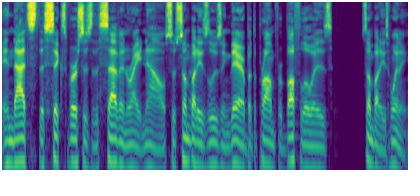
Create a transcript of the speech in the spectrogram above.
and that's the six versus the seven right now. So somebody's losing there. But the problem for Buffalo is somebody's winning.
